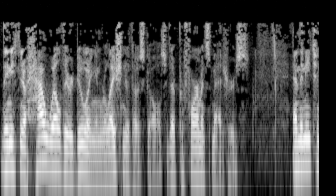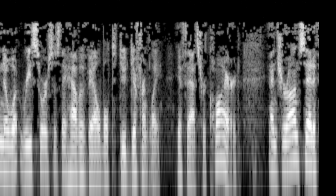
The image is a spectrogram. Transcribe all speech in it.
they need to know how well they're doing in relation to those goals, or their performance measures. And they need to know what resources they have available to do differently if that's required. And Juran said if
